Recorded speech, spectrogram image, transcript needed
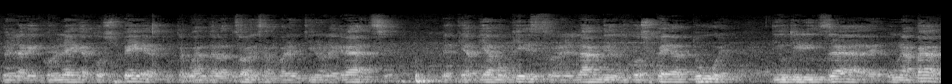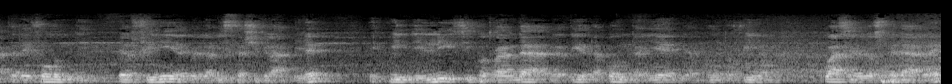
quella che collega Cospea, tutta quanta la zona di San Valentino Le Grazie, perché abbiamo chiesto nell'ambito di Cospea 2 di utilizzare una parte dei fondi per finire quella pista ciclabile e quindi lì si potrà andare per dire da Ponte Allende appunto fino quasi all'ospedale, eh,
